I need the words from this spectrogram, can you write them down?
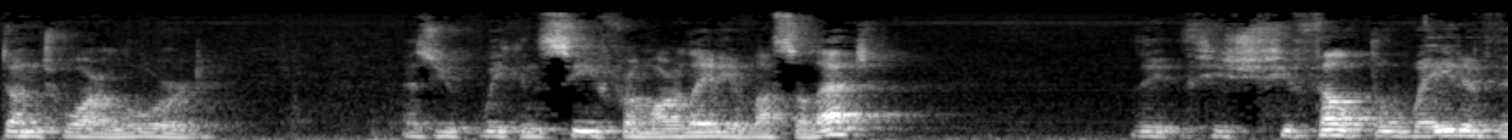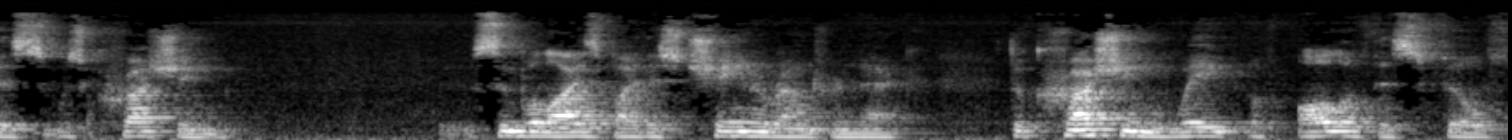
done to our Lord as you, we can see from Our Lady of La Salette, the, she felt the weight of this was crushing, symbolized by this chain around her neck. The crushing weight of all of this filth,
